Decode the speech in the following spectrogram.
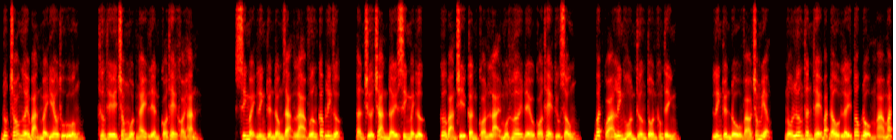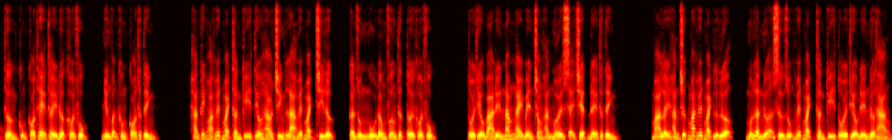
đốt cho ngươi bản mệnh yêu thú uống, thương thế trong một ngày liền có thể khỏi hẳn. Sinh mệnh linh tuyển đồng dạng là vương cấp linh dược, ẩn chứa tràn đầy sinh mệnh lực, cơ bản chỉ cần còn lại một hơi đều có thể cứu sống, bất quá linh hồn thương tổn không tính. Linh tuyển đổ vào trong miệng, nô lương thân thể bắt đầu lấy tốc độ mà mắt thường cũng có thể thấy được khôi phục, nhưng vẫn không có thức tỉnh. Hắn kích hoạt huyết mạch thần kỹ tiêu hao chính là huyết mạch chi lực cần dùng ngủ đông phương thức tới khôi phục. Tối thiểu ba đến năm ngày bên trong hắn mới sẽ triệt để thức tỉnh. Mà lấy hắn trước mắt huyết mạch lực lượng, muốn lần nữa sử dụng huyết mạch thần kỹ tối thiểu đến nửa tháng.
